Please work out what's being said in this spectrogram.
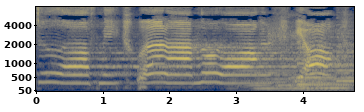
to love me when I'm no longer young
